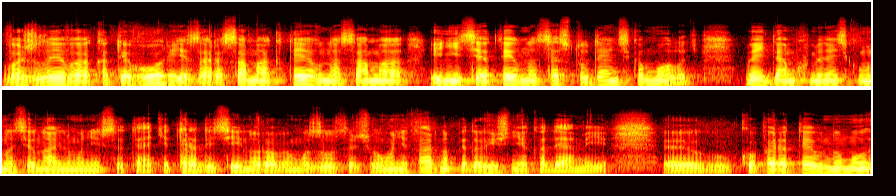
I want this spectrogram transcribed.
важлива категорія зараз, сама активна, сама ініціативна це студентська молодь. Ми йдемо в Хмельницькому національному університеті, традиційно робимо зустріч в гуманітарно-педагогічній академії, е, в кооперативному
